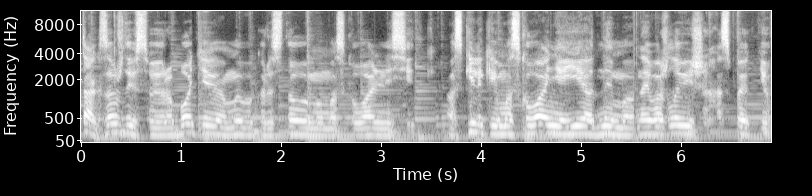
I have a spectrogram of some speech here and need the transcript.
Так, завжди в своїй роботі ми використовуємо маскувальні сітки, оскільки маскування є одним з найважливіших аспектів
